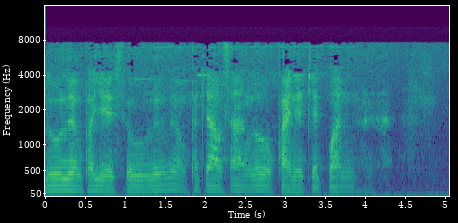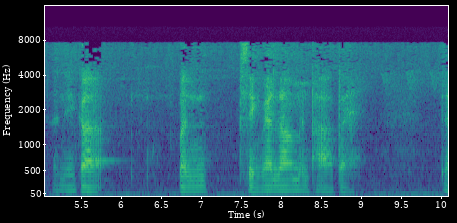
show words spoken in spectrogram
รู้เรื่องพระเยซูรู้เรื่องพระเจ้าสร้างโลกภายในเจ็ดวัน อันนี้ก็มันสิ่งแวดล้อมมันพาไป แต่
